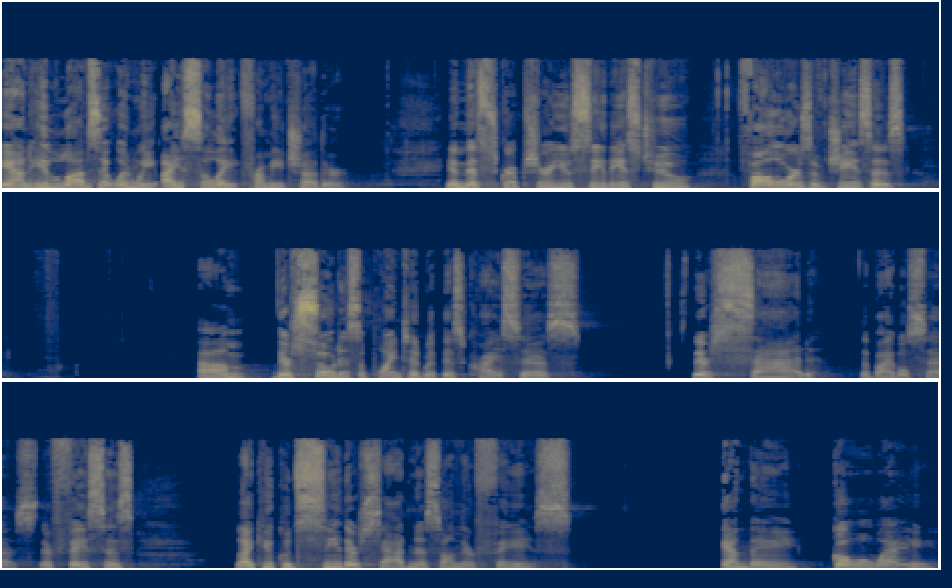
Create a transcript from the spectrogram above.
And he loves it when we isolate from each other. In this scripture, you see these two followers of Jesus. Um, they're so disappointed with this crisis. They're sad, the Bible says. Their faces, like you could see their sadness on their face. And they go away.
